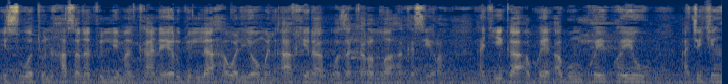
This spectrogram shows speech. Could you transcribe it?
iswatun hasanatun liman kana yarjullaha wal yawmal akhira wa zakara Allah kaseera. Hakika akwai abun kwaikwayo a cikin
